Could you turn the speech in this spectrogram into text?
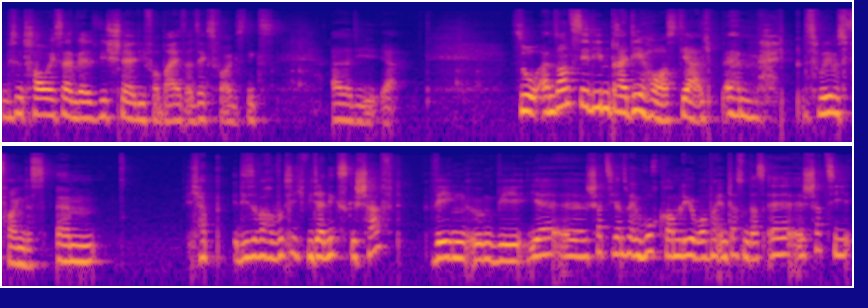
ein bisschen traurig sein werdet, wie schnell die vorbei ist. Also sechs Folgen ist nichts. Also die, ja. So, ansonsten, ihr lieben 3D-Horst, ja, ich, ähm, das Problem ist folgendes. Ähm, ich habe diese Woche wirklich wieder nichts geschafft wegen irgendwie, ihr, äh, Schatzi, kannst du mal eben hochkommen, Leo braucht mal eben das und das. Äh, äh Schatzi,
